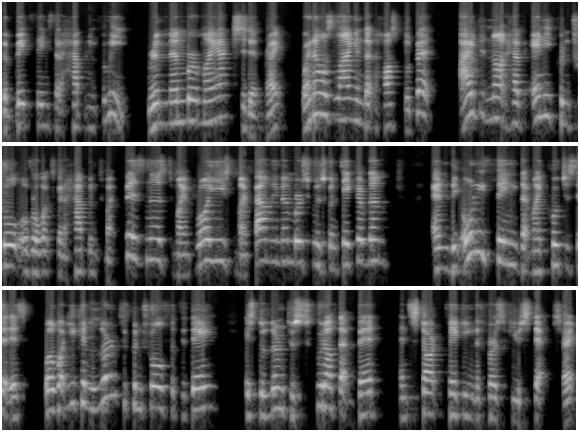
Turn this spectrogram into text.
the big things that are happening for me. Remember my accident, right? When I was lying in that hospital bed, I did not have any control over what's going to happen to my business, to my employees, to my family members, who's going to take care of them. And the only thing that my coaches said is, well, what you can learn to control for today is to learn to scoot off that bed and start taking the first few steps, right?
